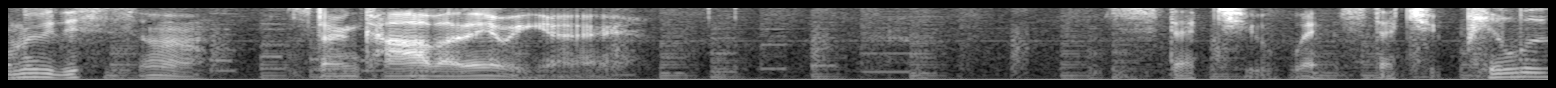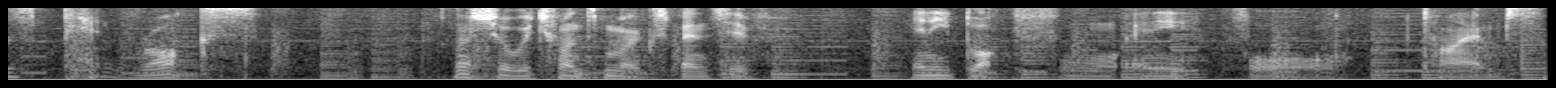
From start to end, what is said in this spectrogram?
Or maybe this is... Oh, stone carver. There we go wet statue pillars, pet rocks. Not sure which one's more expensive. Any block for any four times.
